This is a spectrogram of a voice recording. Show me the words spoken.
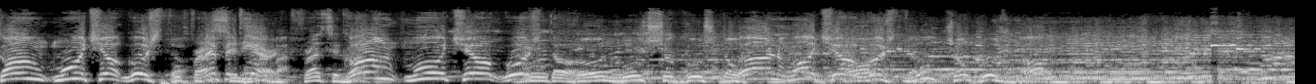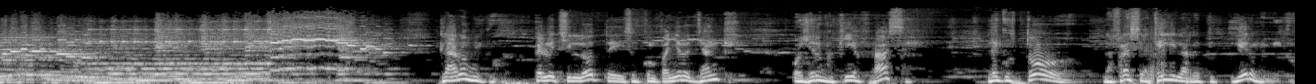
Con mucho gusto. Repetir. Con mucho gusto. Con mucho gusto. Con mucho gusto. Mucho gusto. Claro, amigo. Pelo de Chilote y sus compañeros yankees oyeron aquella frase. Les gustó la frase aquella y la repitieron, amigo.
